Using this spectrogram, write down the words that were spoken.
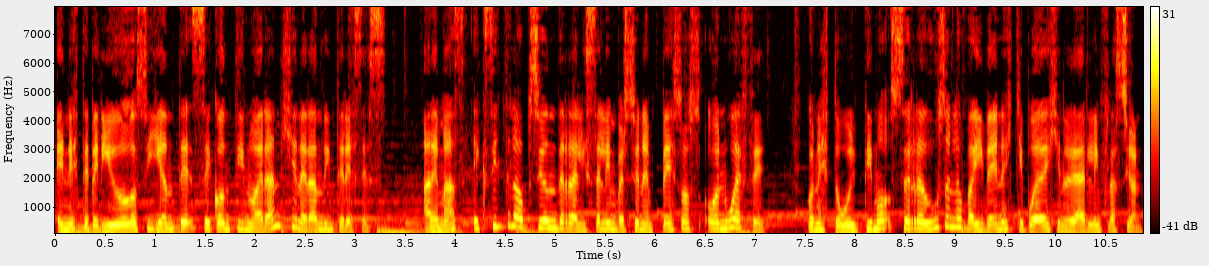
En este periodo siguiente se continuarán generando intereses. Además, existe la opción de realizar la inversión en pesos o en UEF. Con esto último, se reducen los vaivenes que puede generar la inflación.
